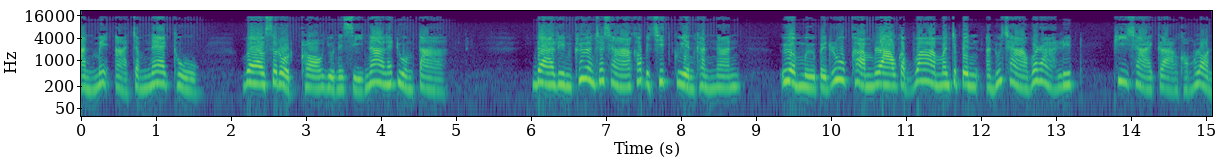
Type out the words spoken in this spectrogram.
อันไม่อาจจำแนกถูก แววสลดคลองอยู่ในสีหน้าและดวงตา ดารินเคลื่อนช้าๆเข้าไปชิดเกวียนคันนั้น เอื้อมมือไปรูปคำราวกับว่ามันจะเป็นอนุชาวราลิศพี่ชายกลางของหล่อน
